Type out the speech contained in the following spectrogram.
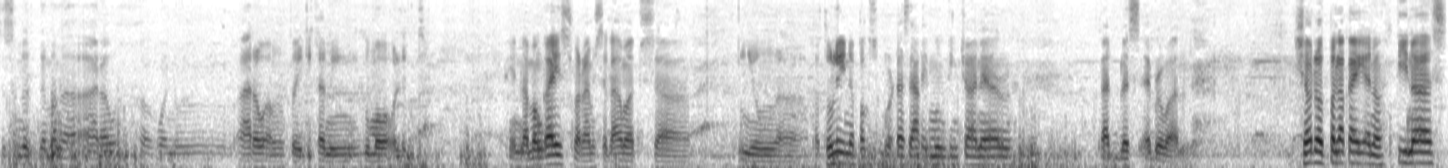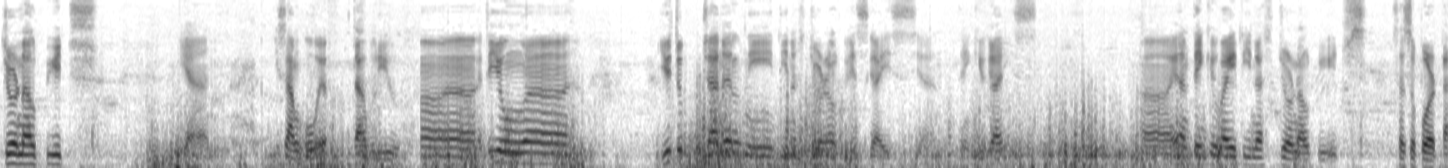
susunod na mga araw kung anong araw ang pwede kaming gumawa ulit. Yan lamang guys, maraming salamat sa inyong ah, patuloy na pagsuporta sa aking munting channel. God bless everyone. Shoutout pala kay ano, Tina's Journal Peach. Yan, isang OFW. Ah, ito yung ah, YouTube channel ni Tina's Journal Peach guys. Yan, thank you guys. Ah, yan, thank you kay Tina's Journal Peach sa suporta.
